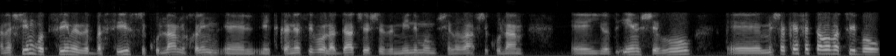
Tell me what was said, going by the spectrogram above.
אנשים רוצים איזה בסיס שכולם יכולים אה, להתכנס סביבו, לדעת שיש איזה מינימום של רף שכולם אה, יודעים שהוא אה, משקף את הרוב הציבור.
